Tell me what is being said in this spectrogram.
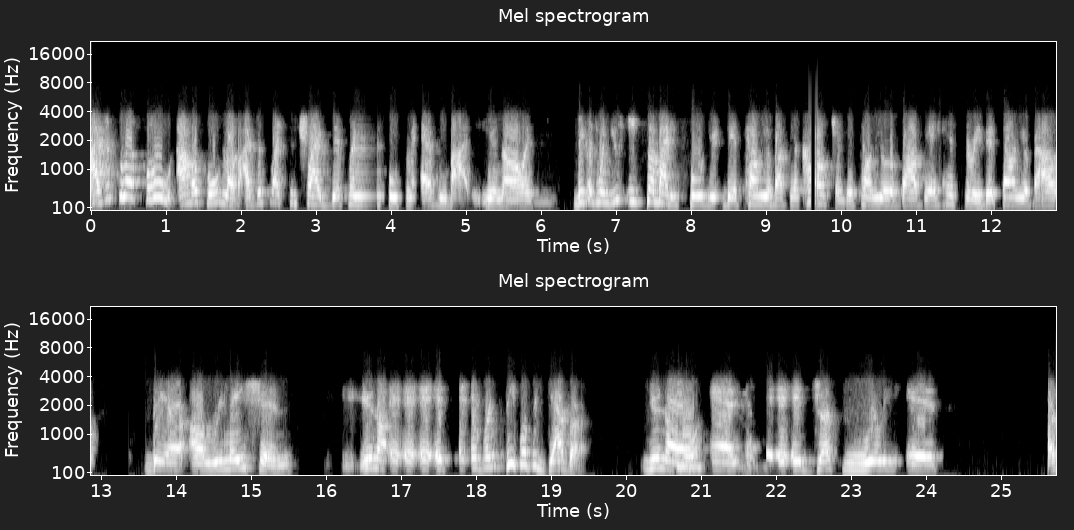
I just love food. I'm a food lover. I just like to try different food from everybody, you know, and because when you eat somebody's food, you, they're telling you about their culture, they're telling you about their history, they're telling you about their um, relations. You know, it, it, it, it brings people together, you know, and it, it just really is a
